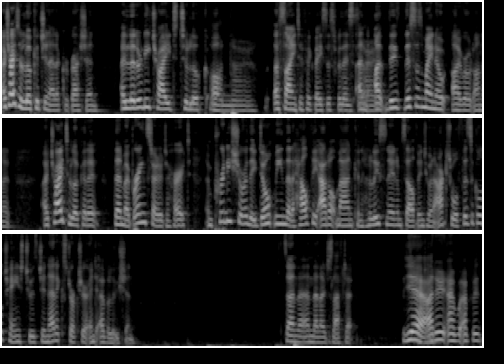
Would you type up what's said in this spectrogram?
I tried to look at genetic regression I literally tried to look Oh up no. a scientific basis for this and. I, this, this is my note I wrote on it I tried to look at it, then my brain started to hurt. I'm pretty sure they don't mean that a healthy adult man can hallucinate himself into an actual physical change to his genetic structure and evolution. So, and, and then I just left it. Yeah, I don't. I, I would.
